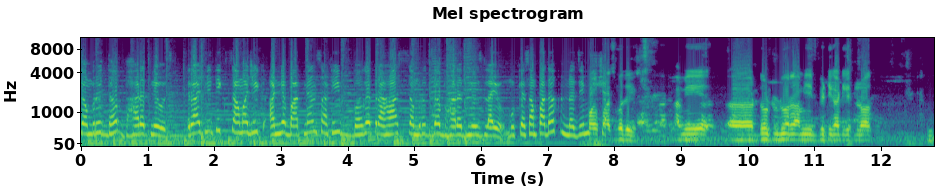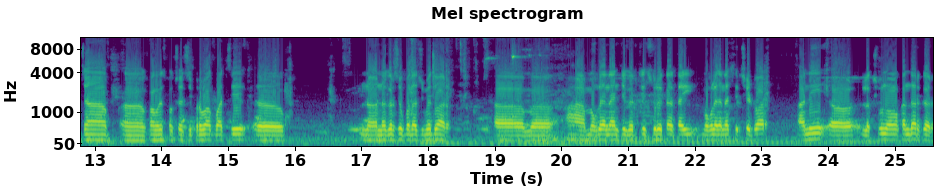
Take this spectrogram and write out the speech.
समृद्ध भारत न्यूज. राजनीतिक सामाजिक अन्य बातम्यांसाठी बघत रहा समृद्ध भारत न्यूज लाईव्ह. मुख्य संपादक नजीम शेख. पाच मध्ये आम्ही डोर टू डोर आम्ही भेटीगाठी घेतलो आहोत. आमच्या काँग्रेस पक्षाचे प्रभाग पाचचे अ, न- नगरसेवक पदाचे उमेदवार अ, म- आ, मोगल्या यांचे घरचे सुरेखाताई मोगल्या यांना शिरशेटवार आणि लक्ष्मण मामा कंदारकर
